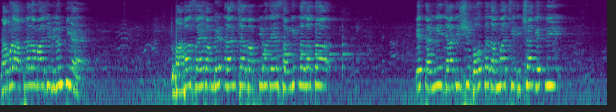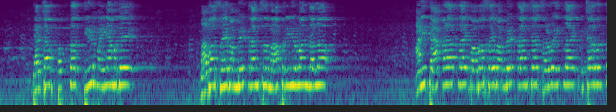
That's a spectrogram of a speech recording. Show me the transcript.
त्यामुळे आपल्याला माझी विनंती आहे बाबासाहेब आंबेडकरांच्या बाबतीमध्ये सांगितलं जातं की त्यांनी ज्या दिवशी बौद्ध धम्माची दीक्षा घेतली त्याच्या फक्त दीड महिन्यामध्ये बाबासाहेब आंबेडकरांचं महापरिनिर्वाण झालं. आणि त्या काळातला एक बाबासाहेब आंबेडकरांच्या चळवळीतला एक विचारवंत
